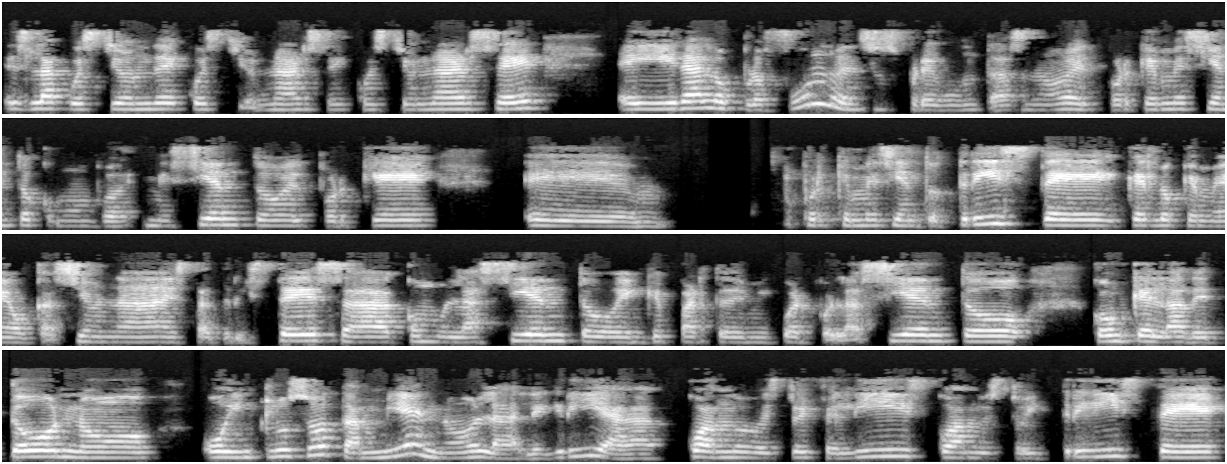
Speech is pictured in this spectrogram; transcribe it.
es la cuestión de cuestionarse, cuestionarse e ir a lo profundo en sus preguntas, ¿no? El por qué me siento como me siento, el por qué... Eh, por qué me siento triste, qué es lo que me ocasiona esta tristeza, cómo la siento, en qué parte de mi cuerpo la siento, con qué la detono, o incluso también, ¿no? La alegría, cuando estoy feliz, cuando estoy triste,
